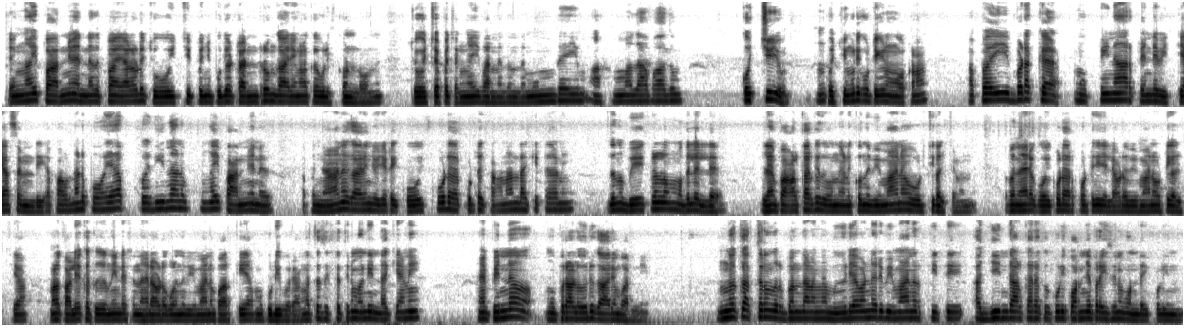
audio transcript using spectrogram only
ചെങ്ങായി പറഞ്ഞു വരുന്നത്? ഇപ്പൊ അയാളോട് ചോദിച്ച് ഇപ്പൊ ഇനി പുതിയ ട്രെൻഡറും കാര്യങ്ങളൊക്കെ വിളിക്കണ്ടോന്ന് ചോദിച്ചപ്പോ ചങ്ങായി പറഞ്ഞത് എന്താ? മുംബൈയും അഹമ്മദാബാദും കൊച്ചിയും. കൊച്ചിയും കൂടി കൂട്ടിക്കണം ഓർക്കണം. അപ്പൊ ഈ ഇവിടൊക്കെ മുപ്പതിനായിരം വ്യത്യാസമുണ്ട് വ്യത്യാസം ഉണ്ട് അപ്പൊ പോയാൽ പോയാ പതിന്നാണ് ചെങ്ങായി പറഞ്ഞു തന്നത് അപ്പൊ ഞാൻ കാര്യം ചോദിച്ചട്ടെ കോഴിക്കോട് എയർപോർട്ട് കാണാണ്ടാക്കിയിട്ടാണ് ഇതൊന്നും ഉപയോഗിക്കാനുള്ള മുതലല്ലേ? അല്ല ഇപ്പൊ ആൾക്കാർക്ക് തോന്നുകയാണ് എനിക്കൊന്ന് വിമാനം ഓടിച്ച് കളിച്ചണമെന്ന് അപ്പൊ നേരെ കോഴിക്കോട് എയർപോർട്ടിൽ ചെല്ലുക അവിടെ വിമാനം ഓട്ടി കളിക്കുക നമ്മളെ കളിയൊക്കെ തീർന്നതിന്റെ ശേഷം നേരെ അവിടെ കൊണ്ടുവന്ന് വിമാനം പാർക്ക് ചെയ്യുക നമുക്ക് കുടി പോരാ. അങ്ങനത്തെ സിസ്റ്റത്തിന് വേണ്ടി ഉണ്ടാക്കിയാണ് പിന്നെ മൂപ്പരാൾ ഒരു കാര്യം പറഞ്ഞു. നിങ്ങൾക്ക് അത്ര നിർബന്ധമാണെങ്കിൽ മീഡിയ വണ്ണ ഒരു വിമാനം ഇറക്കിയിട്ട് അജീന്റെ ആൾക്കാരൊക്കെ കൂടി കുറഞ്ഞ പ്രൈസിന് കൊണ്ടുപോയിക്കോളിന്ന്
